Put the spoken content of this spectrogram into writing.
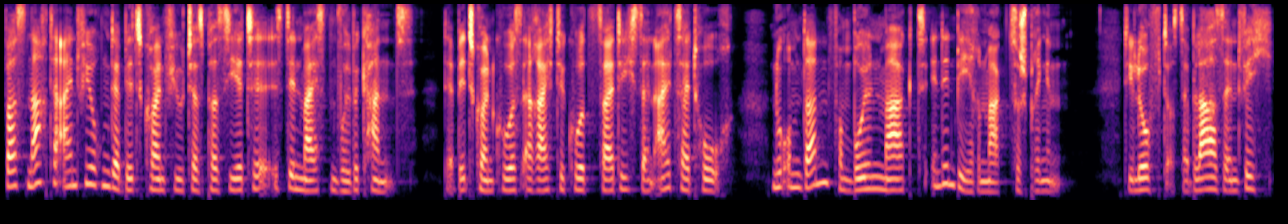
Was nach der Einführung der Bitcoin-Futures passierte, ist den meisten wohl bekannt. Der Bitcoin-Kurs erreichte kurzzeitig sein Allzeithoch, nur um dann vom Bullenmarkt in den Bärenmarkt zu springen. Die Luft aus der Blase entwich.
